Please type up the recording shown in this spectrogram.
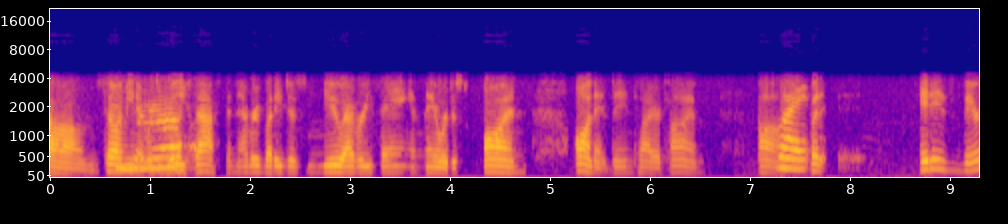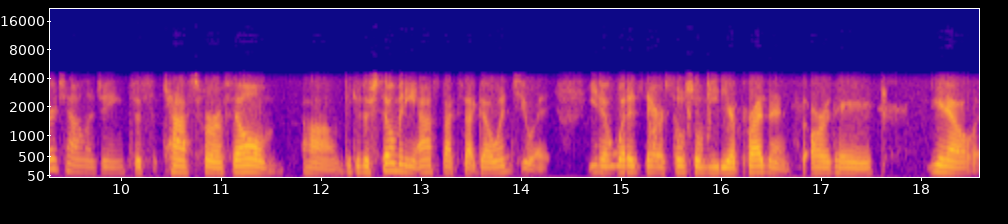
Um, so I mean, it was really fast, and everybody just knew everything, and they were just on on it the entire time. Um, Right. But it is very challenging to cast for a film um, because there's so many aspects that go into it. You know, what is their social media presence? Are they, you know,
